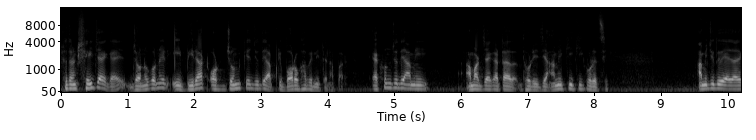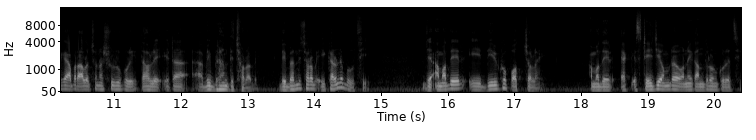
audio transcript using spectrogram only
সুতরাং সেই জায়গায় জনগণের এই বিরাট অর্জনকে যদি আপনি বড়ভাবে নিতে না পারেন, এখন যদি আমি আমার জায়গাটা ধরি যে আমি কি কি করেছি, আমি যদি এই জায়গায় আবার আলোচনা শুরু করি, তাহলে এটা বিভ্রান্তি ছড়াবে। বিভ্রান্তি ছড়াবে এই কারণে বলছি যে আমাদের এই দীর্ঘ পথ চলায়। আমাদের এক স্টেজে আমরা অনেক আন্দোলন করেছি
